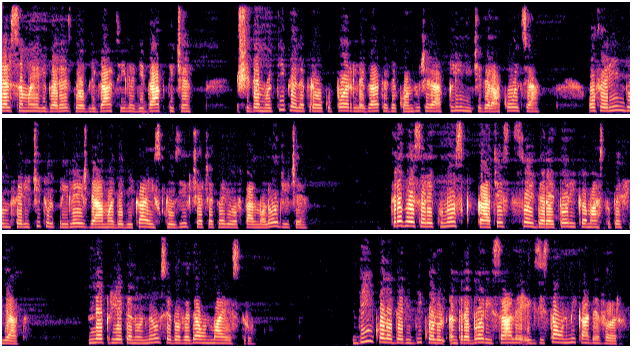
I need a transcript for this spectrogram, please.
el să mă eliberez de obligațiile didactice și de multiplele preocupări legate de conducerea clinicii de la Colțea, oferindu-mi fericitul prilej de a mă dedica exclusiv cercetării oftalmologice? Trebuie să recunosc că acest soi de retorică m-a stupefiat. Neprietenul meu se dovedea un maestru. Dincolo de ridicolul întrebării sale exista un mic adevăr.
